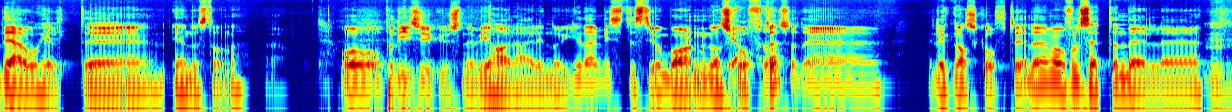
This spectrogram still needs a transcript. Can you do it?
Det er jo helt eh, enestående. Ja. Og, og, på de sykehusene vi har her i Norge, der mistes det jo barn ganske ja, ofte. så det, Eller ganske ofte, det har i hvert fall sett en del eh, mm.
